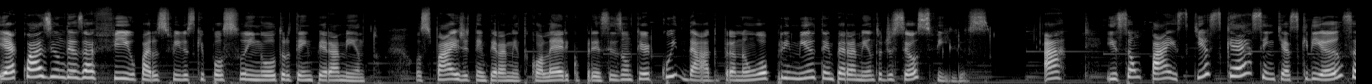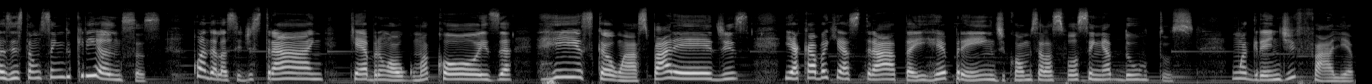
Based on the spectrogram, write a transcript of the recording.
E é quase um desafio para os filhos que possuem outro temperamento. Os pais de temperamento colérico precisam ter cuidado para não oprimir o temperamento de seus filhos. Ah, e são pais que esquecem que as crianças estão sendo crianças. Quando elas se distraem, quebram alguma coisa, riscam as paredes e acaba que as trata e repreende como se elas fossem adultos. Uma grande falha.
